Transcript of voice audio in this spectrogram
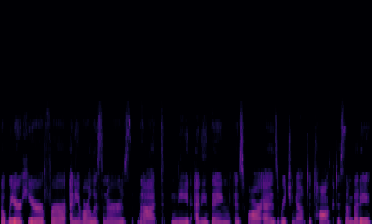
but we are here for any of our listeners that need anything as far as reaching out to talk to somebody.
